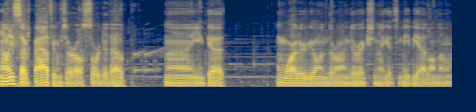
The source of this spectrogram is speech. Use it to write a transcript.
At least our bathrooms are all sorted out. Uh, you got water going the wrong direction, I guess. Maybe, I don't know.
